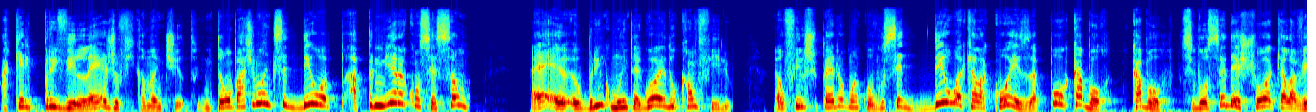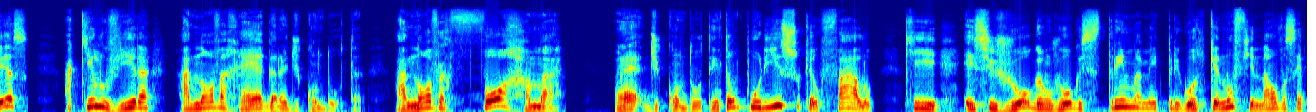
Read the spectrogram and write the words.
aquele privilégio fica mantido. Então, a partir do momento que você deu a, a primeira concessão, é, eu, eu, brinco muito, é igual educar um filho. É, o filho te pede alguma coisa, você deu aquela coisa, pô, acabou, acabou. Se você deixou aquela vez, aquilo vira a nova regra de conduta, a nova forma né, de conduta. Então, por isso que eu falo que esse jogo é um jogo extremamente perigoso, porque no final você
